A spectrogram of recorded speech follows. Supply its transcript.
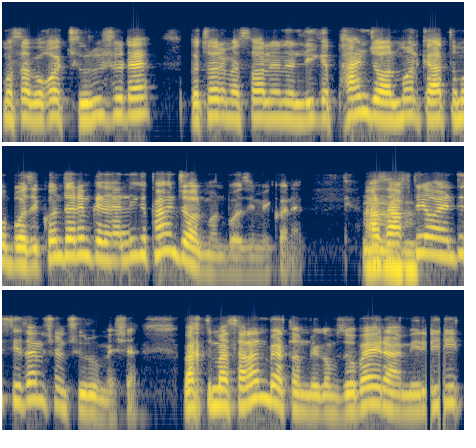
مسابقات شروع شده. به طور مثال این لیگ پنج آلمان که حتی ما بازیکن داریم که در لیگ پنج آلمان بازی می‌کنه. از هفته آینده season شون شروع میشه. وقتی مثلا براتون بگم زبیر امیری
